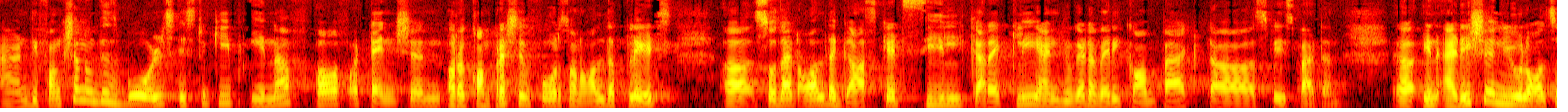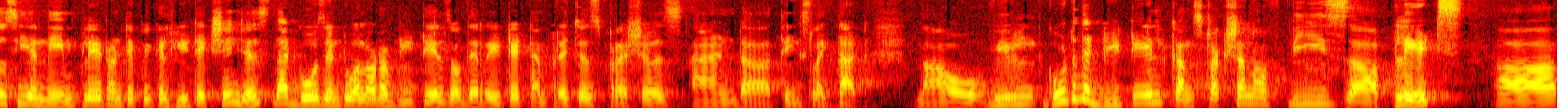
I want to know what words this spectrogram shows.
And the function of these bolts is to keep enough of a tension or a compressive force on all the plates uh, so that all the gaskets seal correctly and you get a very compact uh, space pattern. Uh, in addition, you will also see a nameplate on typical heat exchangers that goes into a lot of details of the rated temperatures, pressures and uh, things like that. Now, we will go to the detailed construction of these uh, plates uh,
